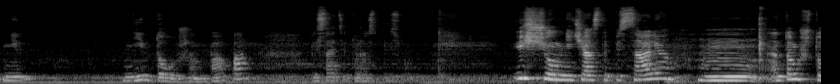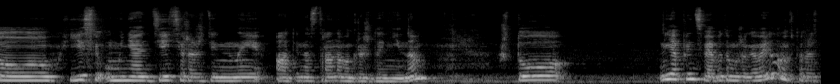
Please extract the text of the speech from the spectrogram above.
не, не должен папа писать эту расписку. Еще мне часто писали о том, что если у меня дети рождены от иностранного гражданина, что ну, я, в принципе, об этом уже говорила, но второй раз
